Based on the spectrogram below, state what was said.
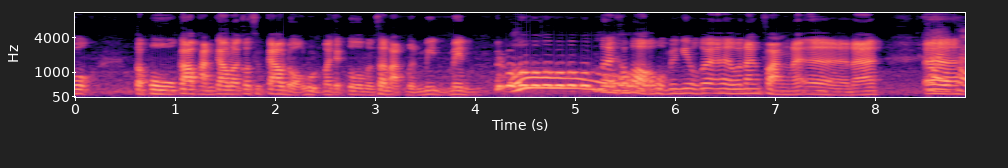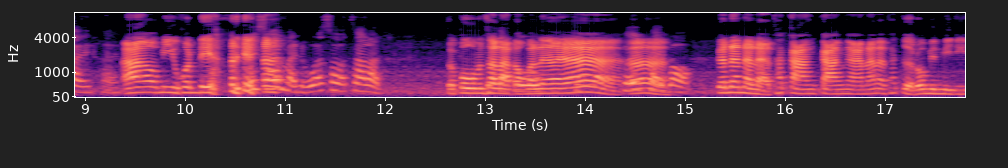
พวกตะปู 9,999 ดอกหลุดมาจากตัวเหมือนสลัดเหมือนมิ้นเม่นโอ้เลยเขาบอกกับผมอย่างงี้ผมก็เออมานั่งฟังนะเออนะเอใครอใครใครอ้าวมีอยู่คนเดียวเนี่ยไม่ใช่หมายถึงว่าสลัดตะปูมันสลัดออกมาเลยอะเฮ้เอยใครอบอกก็นั่นน่ะแหละ ถ้ากลางกลางงานนั้นน่ะถ้าเกิดว่ามันมีจ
